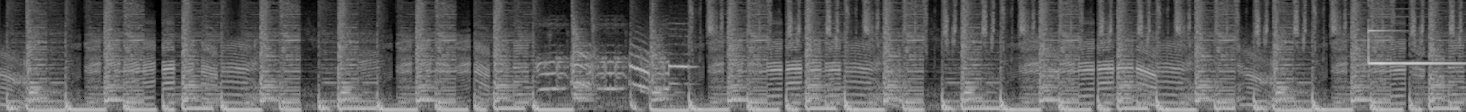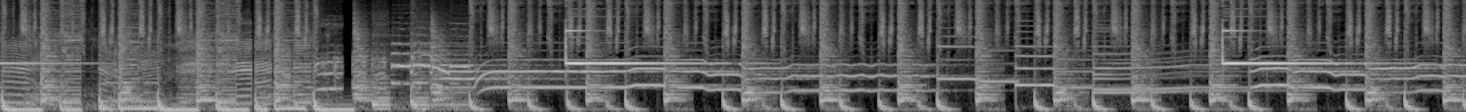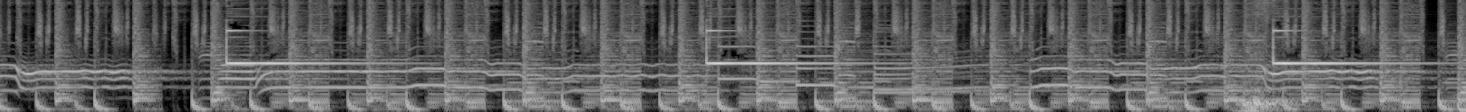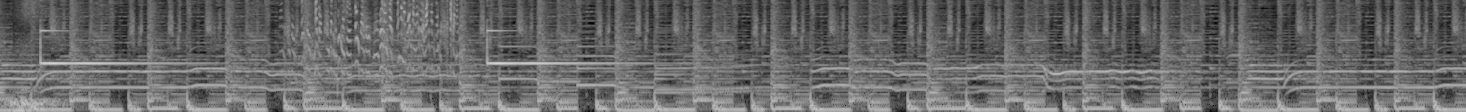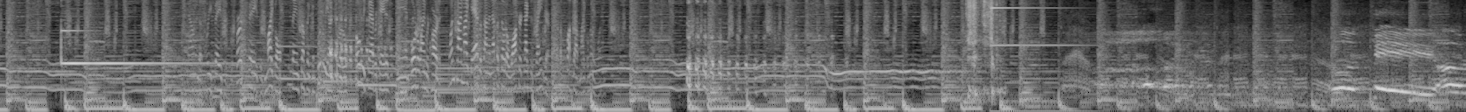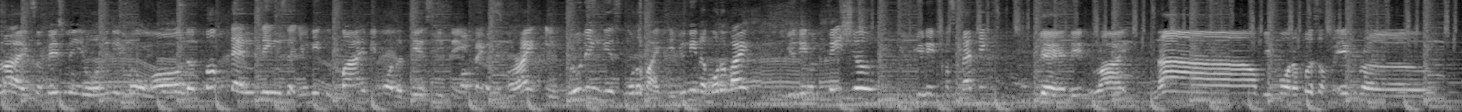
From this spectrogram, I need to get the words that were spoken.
So basically, you already know all the top 10 things that you need to buy before the GST take effect. Alright, including this motorbike. If you need a motorbike, you need facial, you need cosmetics, get it right now before the 1st of April.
